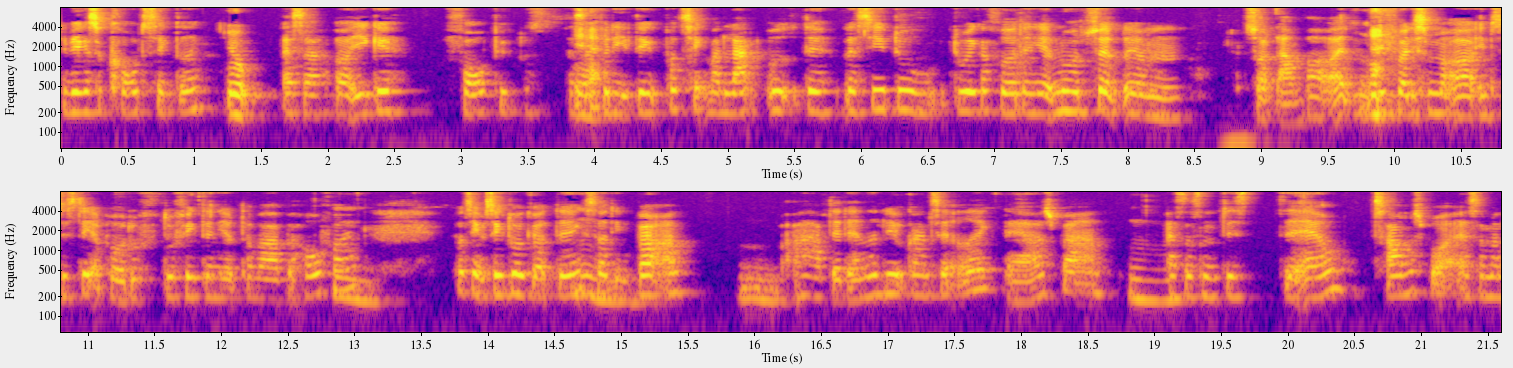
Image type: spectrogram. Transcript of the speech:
Det virker så kortsigtet, ikke? Jo. Altså, og ikke forebyggende. Altså, Ja. fordi det, prøv at tænke mig langt ud. Det, lad os sige, at du, du ikke har fået den hjælp. Nu har du selv øhm, solgt lamper og alt muligt for ligesom at insistere på, at du, du fik den hjælp, der var behov for. Ikke? Prøv at tænke, hvis ikke du har gjort det, ikke? så er Mm. dine børn Mm. har haft et andet liv garanteret. Ikke? Deres børn. Mm. Altså sådan, det, det er jo traumespor. Altså man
